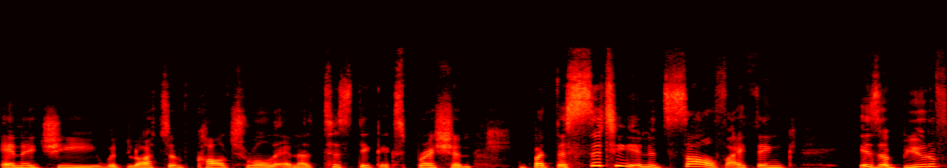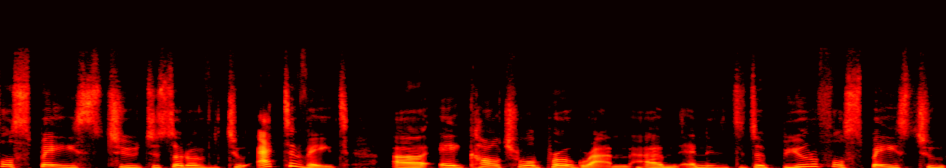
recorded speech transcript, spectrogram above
energy with lots of cultural and artistic expression. But the city in itself, I think, is a beautiful space to, to sort of to activate uh, a cultural program, um, and it's, it's, a beautiful space to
